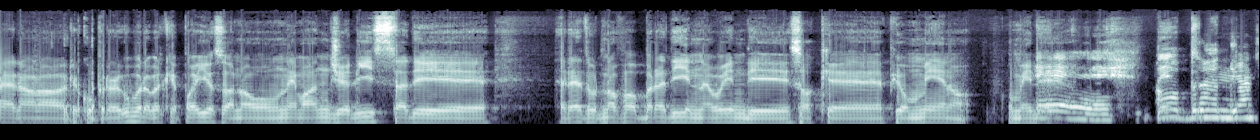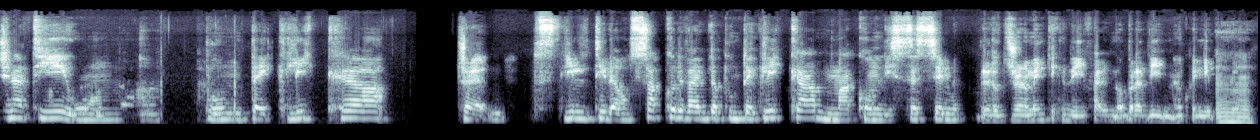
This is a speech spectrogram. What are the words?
Eh no, no, recupero, recupero perché poi io sono un evangelista di Return of Obra Dinn, quindi so che più o meno come idea. E Oh, Brad- immaginati un punta e clicca, cioè Steel ti dà un sacco di vibe da punta e clicca, ma con gli stessi ragionamenti che devi fare in Obradin, quindi Mhm.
